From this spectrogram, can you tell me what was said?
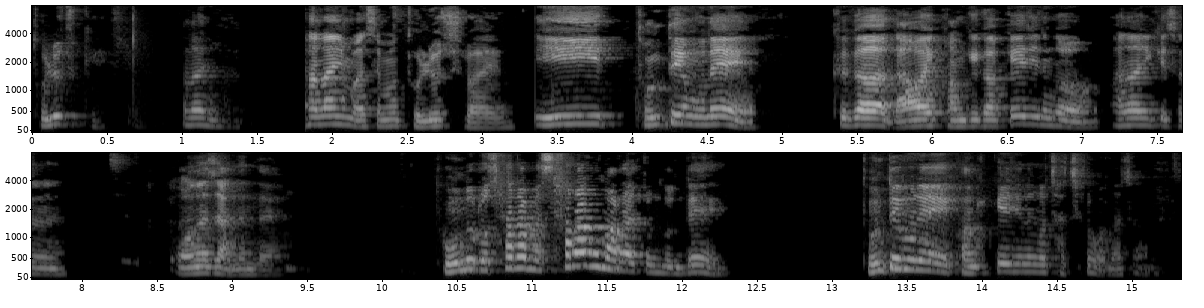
돌려줄게. 하나님. 하나님 말씀은 돌려주라예요. 이 돈 때문에 그가 나와의 관계가 깨지는 거 하나님께서는 원하지 않는다. 돈으로 사람을 사라고 말할 정도인데 돈 때문에 관계 깨지는 것 자체를 원하지 않아요.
